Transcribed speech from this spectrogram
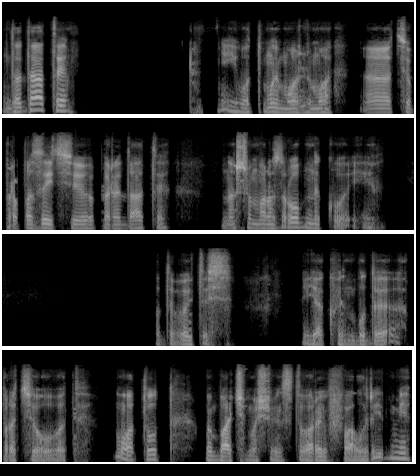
додати. І от ми можемо е, цю пропозицію передати нашому розробнику і подивитись, як він буде працювати. Ну, а тут ми бачимо, що він створив файл README,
